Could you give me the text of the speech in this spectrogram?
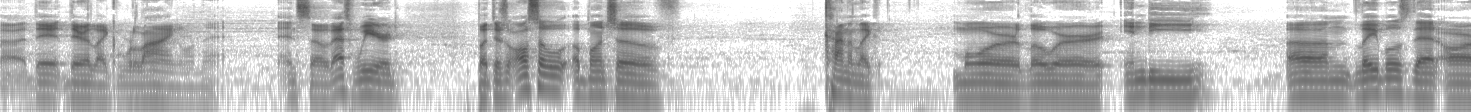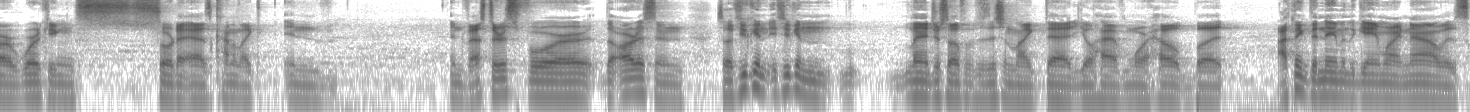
Uh, they're they're like relying on that, and so that's weird. But there's also a bunch of kind of like more lower indie um, labels that are working sort of as kind of like in investors for the artists and so if you can if you can land yourself a position like that you'll have more help but i think the name of the game right now is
